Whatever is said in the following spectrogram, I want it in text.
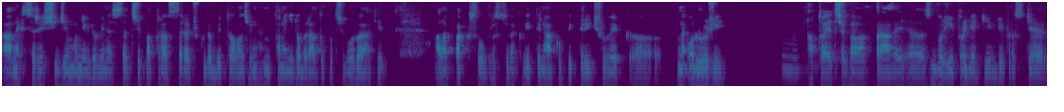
a nechce řešit, že mu někdo vynese tři patra sedačku do bytu a řekne, hm, to není dobrá, to potřebuji vrátit. Ale pak jsou prostě takový ty nákupy, který člověk uh, neodloží. Mm. A to je třeba právě uh, zboží pro děti, kdy prostě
